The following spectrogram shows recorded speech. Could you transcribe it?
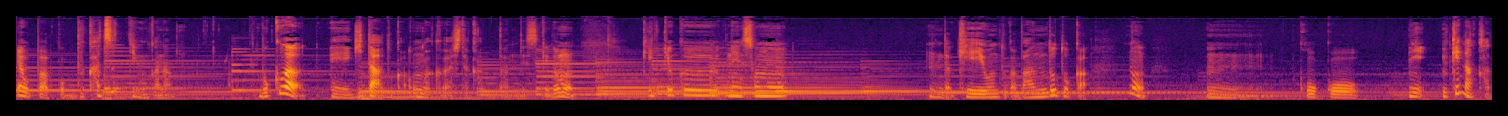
やっぱこう部活っていうのかな。僕は、えー、ギターとか音楽がしたかったんですけども結局ねそのなんだ軽音とかバンドとかの、うん、高校に受けなかっ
